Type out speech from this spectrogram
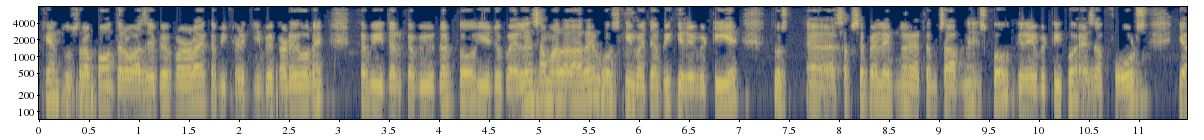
रखें दूसरा पाँव दरवाजे पे पड़ रहा है, कभी खिड़की पे खड़े हो रहे हैं, कभी इधर, कभी उधर तो ये जो बैलेंस हमारा आ रहा है, वो उसकी वजह भी ग्रेविटी है। तो सबसे पहले इब्न रहतम साहब ने इसको ग्रेविटी को एज अ फोर्स या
